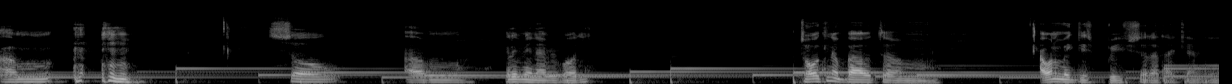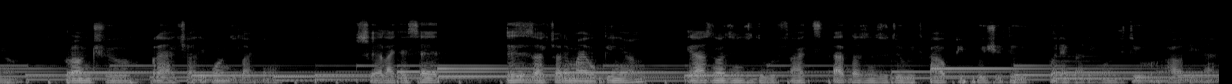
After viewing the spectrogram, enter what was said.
Um, so, um, good evening, everybody. Talking about, um, I want to make this brief so that I can, you know, run through what I actually want to, like, you know, share. Like I said, this is actually my opinion. It has nothing to do with facts. It has nothing to do with how people should do whatever they want to do or how they are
